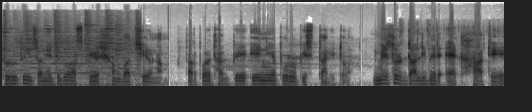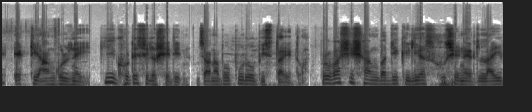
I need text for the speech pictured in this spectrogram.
শুরুতেই জানিয়ে দেব আজকের সংবাদ শিরোনাম। তারপরে থাকবে এ নিয়ে পুরো বিস্তারিত। মেজর ডালিমের এক হাতে একটি আঙ্গুল নেই। কি ঘটেছিল সেদিন? জানাব পুরো বিস্তারিত। প্রবাসী সাংবাদিক ইলিয়াস হোসেনের লাইভ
